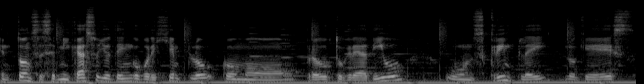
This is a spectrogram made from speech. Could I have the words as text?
Entonces, en mi caso yo tengo, por ejemplo, como producto creativo un screenplay, lo que es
